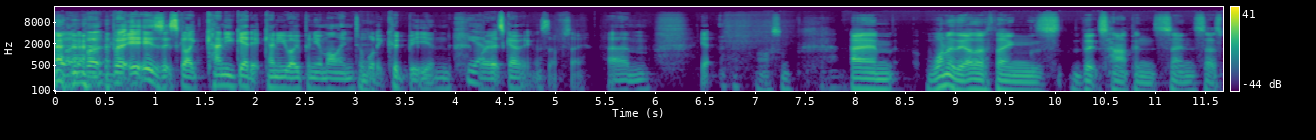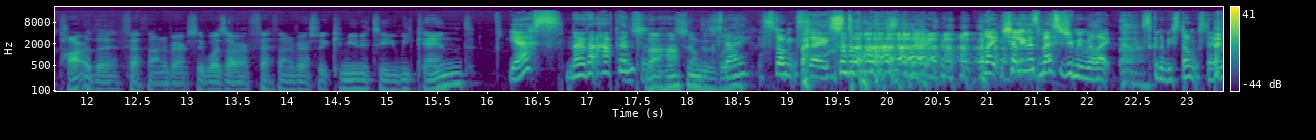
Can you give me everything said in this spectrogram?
know. Like, but but it is. It's like, can you get it? Can you open your mind to what it could be and Yeah. where it's going and stuff? So um, yeah. Awesome. Um, one of the other things that's happened since, as part of the fifth anniversary, was our fifth anniversary community weekend. Yes, no, that happened. That happened as well. Stay. Stonks Day. no, like Shelley was messaging me, we are like, it's going to be Stonks Day.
